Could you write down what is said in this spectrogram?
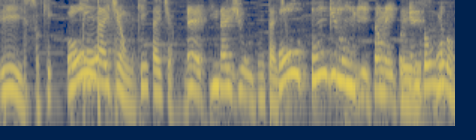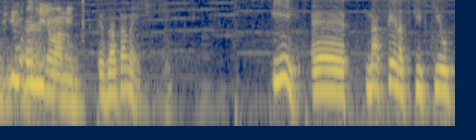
Isso, Kim, Ou. Kim Tai-Chun. Kim Tai-Chun. É, Kim Dai Jun. Kim. Ou Tung Lung também, porque eles Isso. Vão Lung. sempre mudando de nome. Exatamente. E é, nas cenas que, que, o,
